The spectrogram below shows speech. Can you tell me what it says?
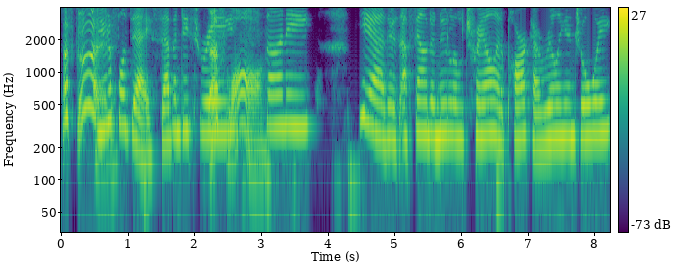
that's good. Beautiful day, 73, That's long. sunny. Yeah, there's I found a new little trail at a park I really enjoy.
